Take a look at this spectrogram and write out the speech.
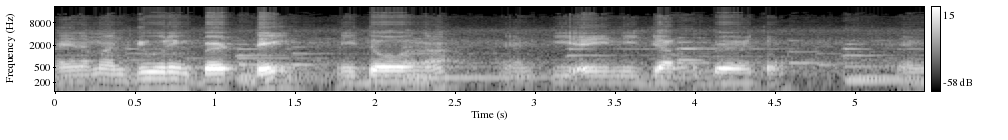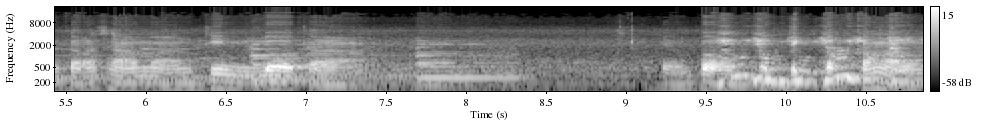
Ayun naman, during birthday ni Donna, and PA ni Jack Roberto. Ayun, kakasama ang Team Lota. Ayun po, TikTok pa nga. oh.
